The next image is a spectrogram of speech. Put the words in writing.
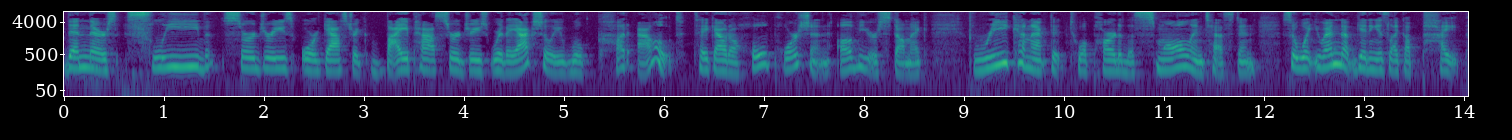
Then there's sleeve surgeries or gastric bypass surgeries where they actually will cut out, take out a whole portion of your stomach, reconnect it to a part of the small intestine. So what you end up getting is like a pipe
